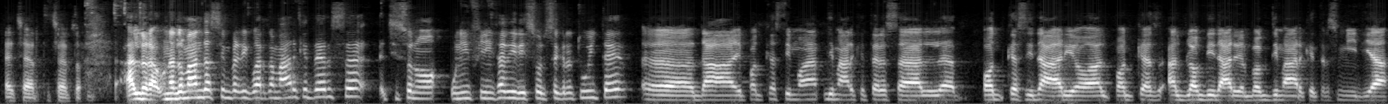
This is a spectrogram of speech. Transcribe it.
Eh certo, certo. Allora, una domanda sempre riguardo a marketers. Ci sono un'infinità di risorse gratuite, eh, dai podcast di, di, marketers al podcast di Dario, al, podcast, al, blog di Dario, al blog di marketers, media,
